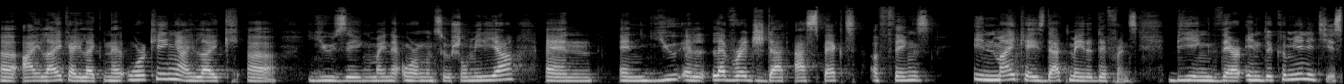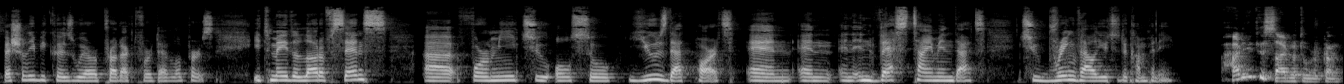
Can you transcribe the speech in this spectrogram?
uh, I like, I like networking. I like uh, using my network on social media and and you uh, leverage that aspect of things in my case, that made a difference. Being there in the community, especially because we are a product for developers, it made a lot of sense uh, for me to also use that part and and and invest time in that to bring value to the company. How do you decide what to work on?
